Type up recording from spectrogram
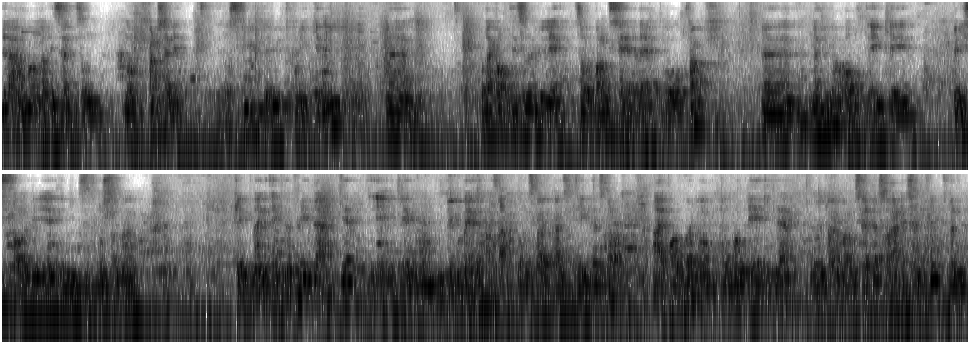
det er mange av de scenene som nok kanskje er lett å spille ut komikken i. Eh, og det er ikke alltid så lett å balansere det på opptak. Eh, men vi har valgt egentlig bevisst alle de, de minst morsomme klippene eller tingene, fordi det er ikke egentlig en kom- Altså, og det skal ikke være satire, det skal være på alvor. Og om man ler i det, og du klarer å balansere det, så er det kjempefint. Men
